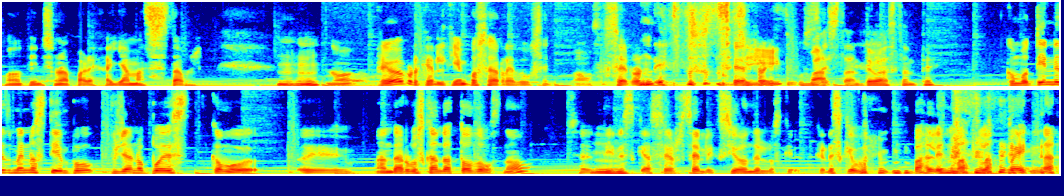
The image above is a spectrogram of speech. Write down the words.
cuando tienes una pareja ya más estable. ¿no? Primero porque el tiempo se reduce, vamos a ser honestos, se Sí, reduce. bastante, bastante. Como tienes menos tiempo, pues ya no puedes como eh, andar buscando a todos, ¿no? O sea, Mm. tienes que hacer selección de los que crees que valen más la pena.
